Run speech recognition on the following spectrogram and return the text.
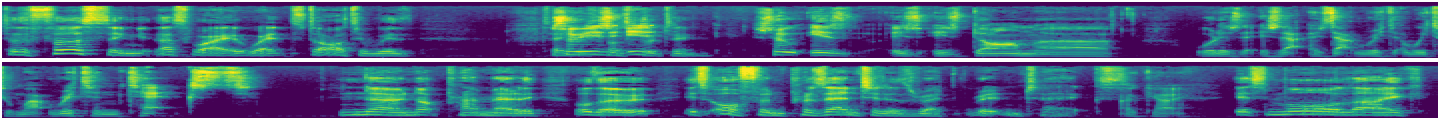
So the first thing that's why I went started with. So is, is, so is is is Dharma what is it? Is that is that writ- are we talking about written texts? No, not primarily. Although it's often presented as writ- written text. Okay. It's more like,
